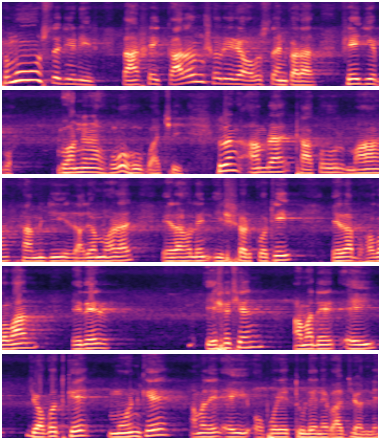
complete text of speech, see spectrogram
সমস্ত জিনিস তার সেই কারণ শরীরে অবস্থান করার সেই যে বর্ণনা হুবহু পাচ্ছি। সুতরাং আমরা ঠাকুর, মা, স্বামীজি, রাজা মহারাজ, এরা হলেন ঈশ্বর কোটি এরা ভগবান, এদের এসেছেন আমাদের এই জগৎকে, মনকে, আমাদের এই ওপরে তুলে নেবার জন্যে।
